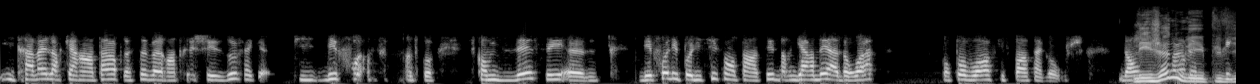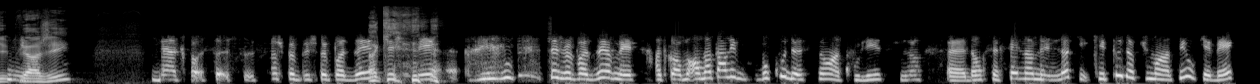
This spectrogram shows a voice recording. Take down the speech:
ils travaillent leurs 40 heures, après ça, ils veulent rentrer chez eux. Fait que, puis des fois, en tout cas, ce qu'on me disait, c'est euh, des fois les policiers sont tentés de regarder à droite pour pas voir ce qui se passe à gauche. Donc, les jeunes ou les le plus, vieux- âgés? Ben, en tout cas, ça, ça, ça, je peux je peux pas dire. OK. Mais euh, ça, je veux pas dire, mais en tout cas, on m'a parlé beaucoup de ça en coulisses. Là. Euh, donc, ce phénomène-là, qui, qui est peu documenté au Québec,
